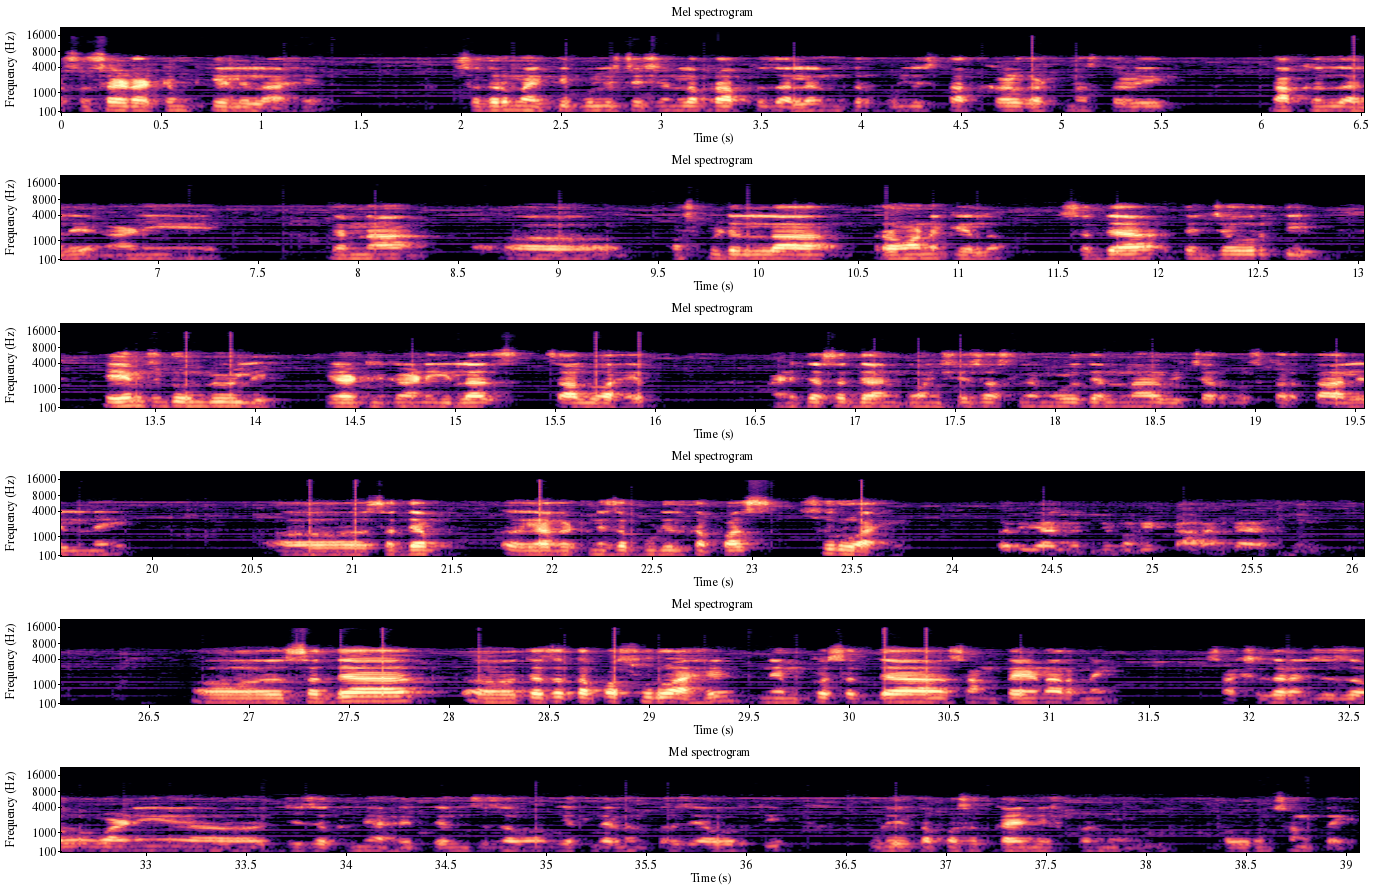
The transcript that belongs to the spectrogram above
सुसाईड अटेम्प्ट केलेला आहे. सदर माहिती पोलीस स्टेशनला प्राप्त झाल्यानंतर पोलीस तात्काळ घटनास्थळी दाखल झाले आणि त्यांना हॉस्पिटलला रवाना केलं. सध्या त्यांच्यावरती एम्स डोंबिवली या ठिकाणी इलाज चालू आहेत आणि त्या सध्या अनकॉन्शियस असल्यामुळे त्यांना विचारपूस करता आलेली नाही. सध्या या घटनेचा पुढील तपास सुरू आहे. तर या घटनेमागे कारण काय असतं? सध्या त्याचा तपास सुरू आहे. नेमकं सध्या सांगता येणार नाही. साक्षीदारांचे जबाब आणि जे जखमी आहेत त्यांचा जबाब घेतल्यानंतर यावरती पुढे तपासात काय निष्पन्न होईल त्यावरून सांगता येईल.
